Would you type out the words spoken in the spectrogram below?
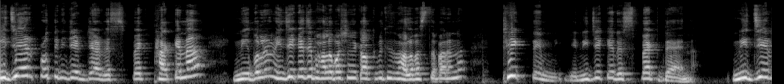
নিজের প্রতি নিজের যা রেসপেক্ট থাকে না বলে নিজেকে যে ভালোবাসে না, কাউকে পৃথিবীতে ভালোবাসতে পারে না। ঠিক তেমনি যে নিজেকে রেসপেক্ট দেয় না। নিজের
